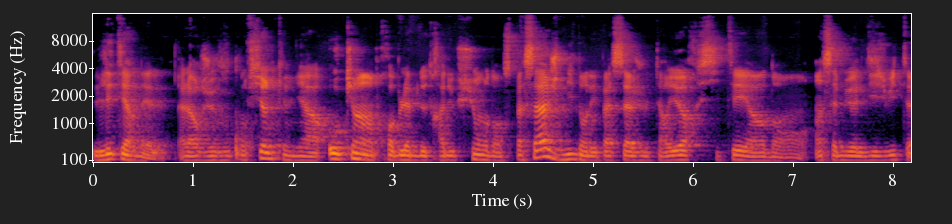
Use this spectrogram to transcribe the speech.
l'Éternel. Alors je vous confirme qu'il n'y a aucun problème de traduction dans ce passage, ni dans les passages ultérieurs cités hein, dans 1 Samuel 18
